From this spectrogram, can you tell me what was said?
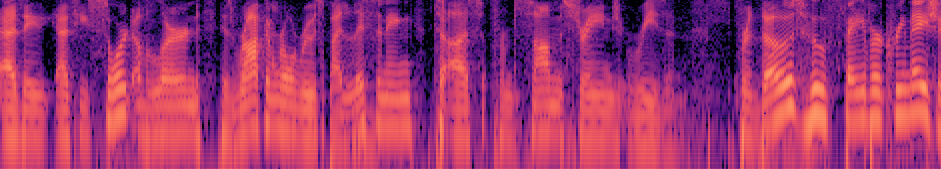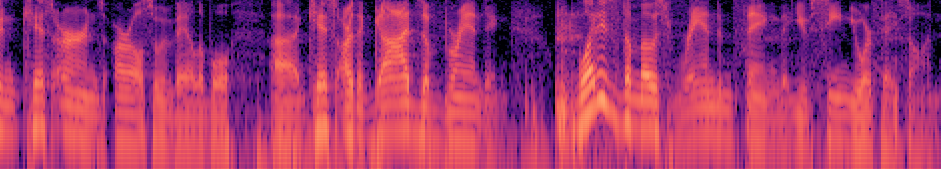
as a as he sort of learned his rock and roll roots by listening to us from some strange reason. For those who favor cremation, Kiss urns are also available. Uh, Kiss are the gods of branding. what is the most random thing that you've seen your face on?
